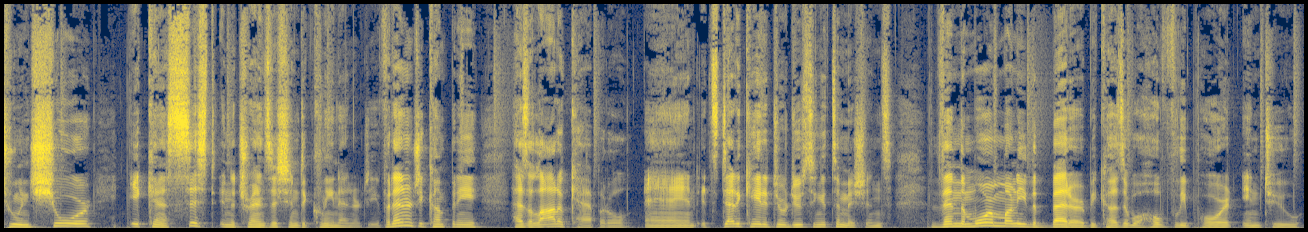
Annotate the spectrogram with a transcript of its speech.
to ensure it can assist in the transition to clean energy. If an energy company has a lot of capital and it's dedicated to reducing its emissions, then the more money the better because it will hopefully pour it into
